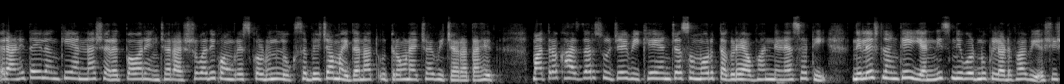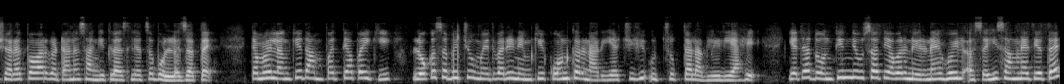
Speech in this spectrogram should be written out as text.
राणीताई लंके यांना शरद पवार यांच्या राष्ट्रवादी काँग्रेसकडून लोकसभेच्या मैदानात उतरवण्याच्या विचारात आहेत. मात्र खासदार सुजय विखे यांच्यासमोर तगडे आव्हान देण्यासाठी निलेश लंके यांनीच निवडणूक लढवावी अशी शरद पवार गटानं सांगितलं असल्याचं बोललं जात आहे त्यामुळे लंके दाम्पत्यापैकी लोकसभेची उमेदवारी नेमकी कोण करणार याचीही उत्सुकता लागलेली आहे. येत्या दोन तीन दिवसात यावर निर्णय होईल असंही सांगण्यात येत आहे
